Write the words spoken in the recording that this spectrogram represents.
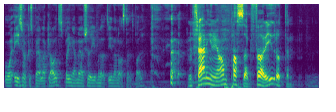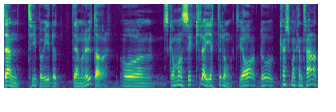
och ishockeyspelare klarar inte att springa mer än 20 minuter innan de stupar. Men träningen är ju anpassad för idrotten. Den typ av idrott där man utövar. Och ska man cykla jättelångt, ja då kanske man kan träna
